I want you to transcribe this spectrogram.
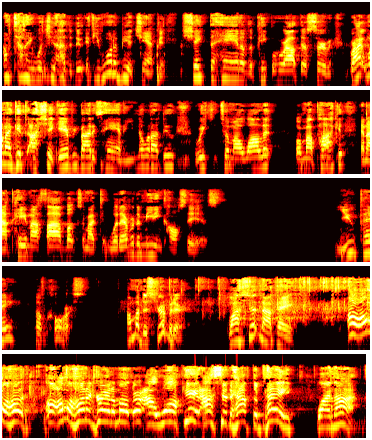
I'm telling you what you have to do. If you want to be a champion, shake the hand of the people who are out there serving. Right when I get, to, I shake everybody's hand. And you know what I do? Reach into my wallet or my pocket and I pay my five bucks or my, t- whatever the meeting cost is. You pay? Of course. I'm a distributor. Why shouldn't I pay? Oh, I'm a hundred, oh, I'm a hundred grand a month. I walk in. I shouldn't have to pay. Why not?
